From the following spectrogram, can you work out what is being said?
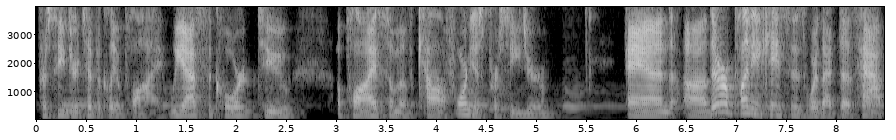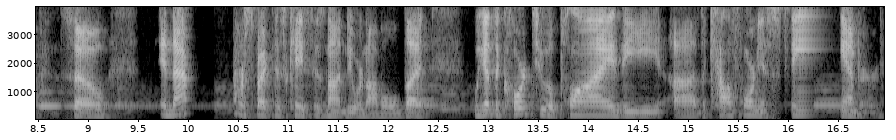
procedure typically apply. We asked the court to apply some of California's procedure, and uh, there are plenty of cases where that does happen. So, in that respect, this case is not new or novel, but we got the court to apply the uh, the California standard,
